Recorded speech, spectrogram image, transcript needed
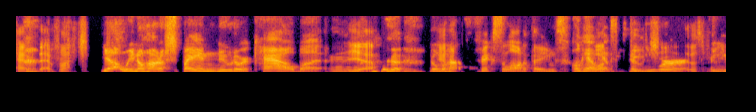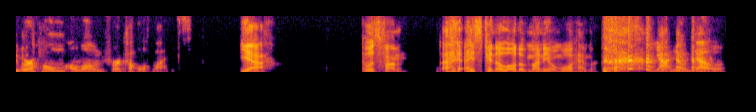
have that much. yeah we know how to spay and neuter a cow but Yeah. don't know how to fix a lot of things Okay, okay, What's. So Gucci? you were so you much- were home alone for a couple of months. Yeah, it was fun. I, I spent a lot of money on Warhammer. Yeah, no doubt.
